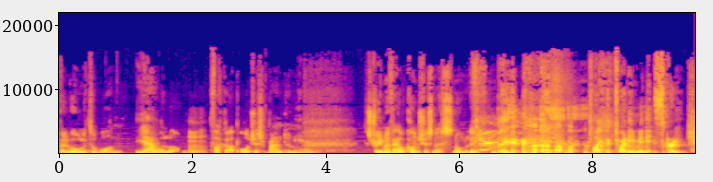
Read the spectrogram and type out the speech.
put them all into one Yeah. hour long Mm. fuck up or just random Yeah. Stream of L consciousness normally. like a twenty-minute screech.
